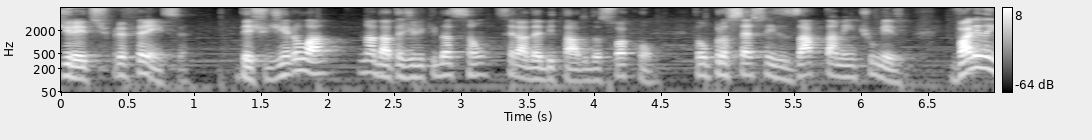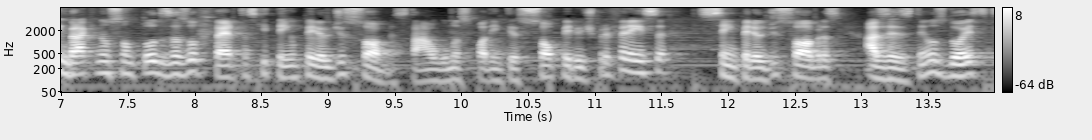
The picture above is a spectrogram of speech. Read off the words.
direitos de preferência. Deixa o dinheiro lá, na data de liquidação será debitado da sua conta. Então o processo é exatamente o mesmo. Vale lembrar que não são todas as ofertas que têm um período de sobras, tá? Algumas podem ter só o período de preferência, sem período de sobras, às vezes tem os dois,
